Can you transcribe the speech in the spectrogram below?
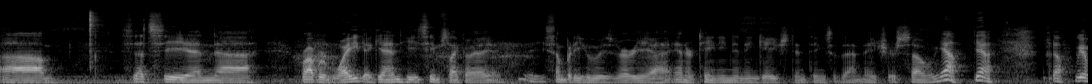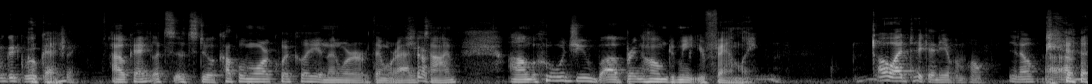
Um, so let's see, and uh, Robert White again. He seems like a somebody who is very uh, entertaining and engaged in things of that nature. So yeah, yeah. So we have a good group actually. Okay, let's let's do a couple more quickly, and then we're then we're out Sure. of time. Um, who would you uh, bring home to meet your family? Oh, I'd take any of them home. You know, um,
